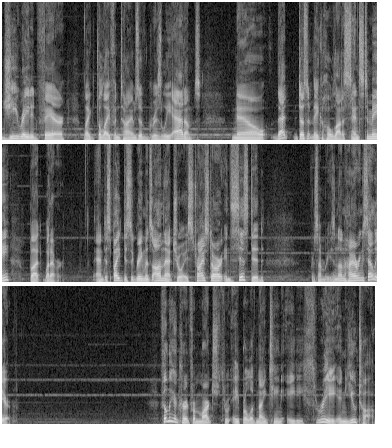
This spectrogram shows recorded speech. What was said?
G rated fare like The Life and Times of Grizzly Adams. Now, that doesn't make a whole lot of sense to me, but whatever. And despite disagreements on that choice, TriStar insisted, for some reason, on hiring Sellier. Filming occurred from March through April of 1983 in Utah,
